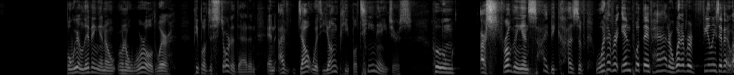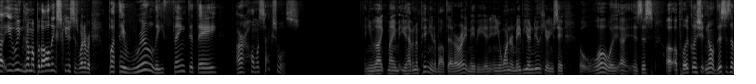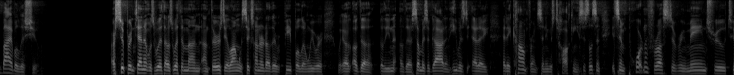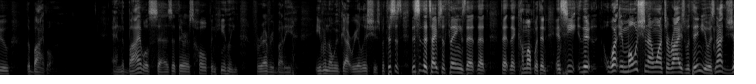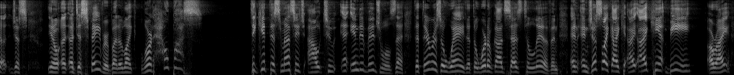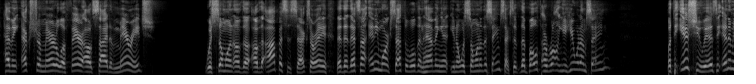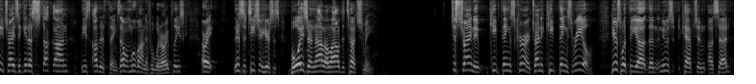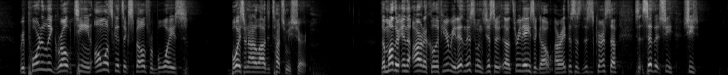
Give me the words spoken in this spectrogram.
but we're living in a in a world where people have distorted that. And, and I've dealt with young people, teenagers, whom are struggling inside because of whatever input they've had or whatever feelings they've had. You, we can come up with all the excuses, whatever, but they really think that they are homosexuals. And you like my, you have an opinion about that already, maybe, and, and you're wondering, maybe you're new here, and you say, "Whoa, uh, is this a, a political issue?" No, this is a Bible issue. Our superintendent was with. I was with him on, on Thursday, along with 600 other people, and we were we, uh, of the of the of the Assemblies of God. And he was at a at a conference, and he was talking. He says, "Listen, it's important for us to remain true to the Bible, and the Bible says that there is hope and healing for everybody." Even though we've got real issues, but this is this is the types of things that that that, that come up with, and and see there, what emotion I want to rise within you is not ju- just you know, a, a disfavor, but like, Lord, help us to get this message out to individuals that, that there is a way that the Word of God says to live. And, and, and just like I, I, I can't be, all right, having extramarital affair outside of marriage with someone of the of the opposite sex all right that, that, that's not any more acceptable than having it you know with someone of the same sex. That, that both are wrong. You hear what i'm saying but the issue is the enemy tries to get us stuck on these other things. I will move on if it would, all right, please? All right, there's a teacher here says, Boys are not allowed to touch me. Just trying to keep things current, trying to keep things real. Here's what the, uh, the news caption uh, said Reportedly groped teen almost gets expelled for boys. Boys are not allowed to touch me shirt. The mother in the article, if you read it, and this one's just uh, three days ago, all right, this is, this is current stuff, said that she, she,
